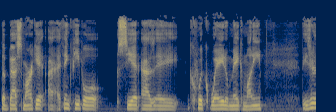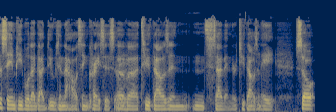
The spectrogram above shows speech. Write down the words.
the best market. I think people see it as a quick way to make money these are the same people that got duped in the housing crisis right. of uh, 2007 or 2008. So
